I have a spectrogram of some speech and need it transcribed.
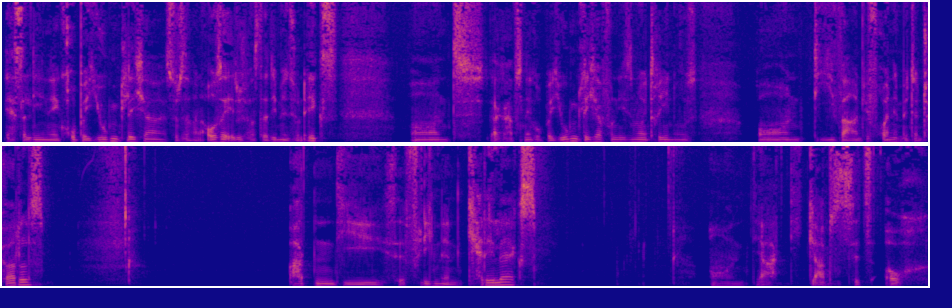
in erster Linie eine Gruppe Jugendlicher, also das waren Außerirdische aus der Dimension X. Und da gab es eine Gruppe Jugendlicher von diesen Neutrinos. Und die waren befreundet mit den Turtles, hatten diese fliegenden Cadillacs. Und ja, die gab es jetzt auch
